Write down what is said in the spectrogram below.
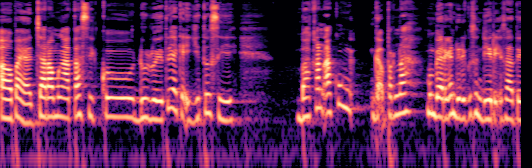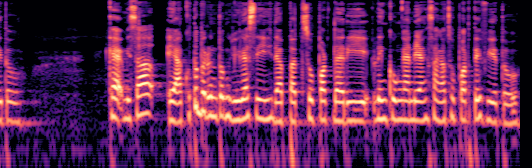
apa ya? Cara mengatasiku dulu itu ya kayak gitu sih. Bahkan aku nggak- pernah membiarkan diriku sendiri saat itu kayak misal ya aku tuh beruntung juga sih dapat support dari lingkungan yang sangat suportif gitu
